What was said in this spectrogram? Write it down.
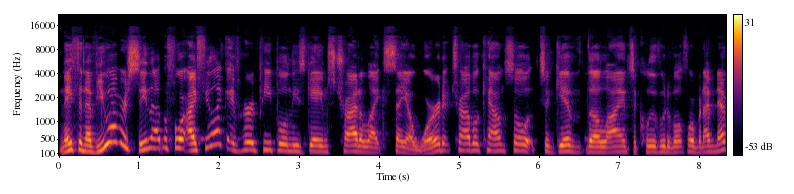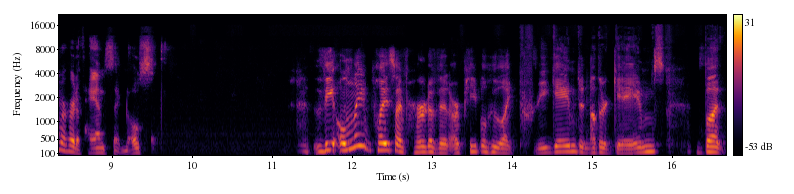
Nathan, have you ever seen that before? I feel like I've heard people in these games try to like say a word at tribal council to give the alliance a clue of who to vote for, but I've never heard of hand signals. The only place I've heard of it are people who like pre-gamed in other games, but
